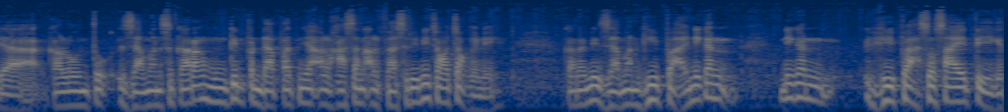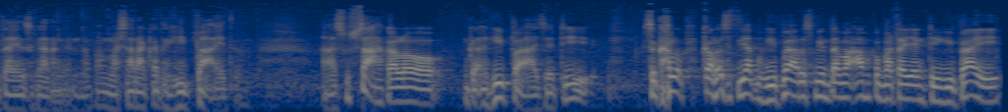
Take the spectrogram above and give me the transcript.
Ya kalau untuk zaman sekarang mungkin pendapatnya Al Hasan Al Basri ini cocok ini, karena ini zaman hibah. Ini kan ini kan hibah society kita yang sekarang kan, apa masyarakat hibah itu. Nah, susah kalau nggak hibah. Jadi kalau kalau setiap hibah harus minta maaf kepada yang dihibahi,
